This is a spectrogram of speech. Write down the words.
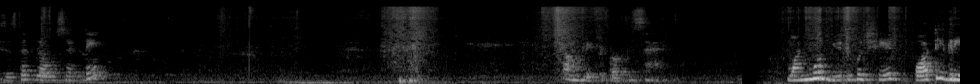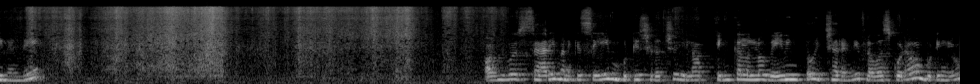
this is the blouse అండి complete of sari one more beautiful shade bottle green అండి. ఆల్మోస్ట్ శారీ మనకి సేమ్ బుట్టీస్ చూడొచ్చు. ఇలా పింక్ కలర్లో వేవింగ్తో ఇచ్చారండి. ఫ్లవర్స్ కూడా బుట్టింగ్లో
